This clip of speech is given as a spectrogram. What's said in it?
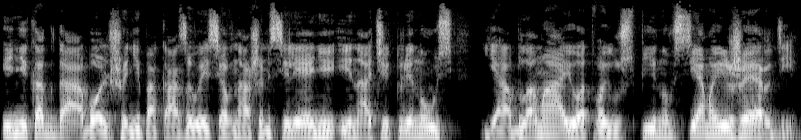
и никогда больше не показывайся в нашем селении, иначе, клянусь, я обломаю от твою спину все мои жерди».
